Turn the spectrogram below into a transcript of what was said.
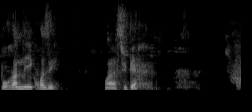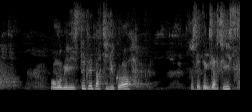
pour ramener et croiser. Voilà, super. On mobilise toutes les parties du corps sur cet exercice.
